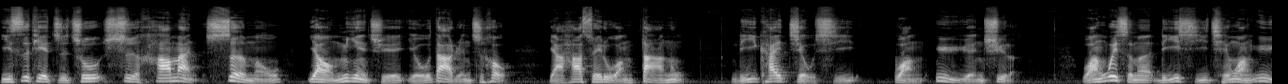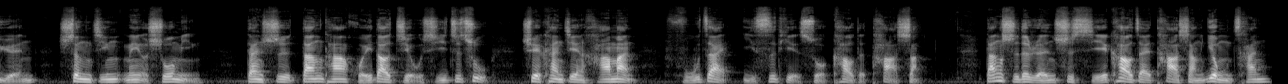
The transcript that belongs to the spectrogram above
以斯帖指出，是哈曼设谋要灭绝犹大人之后，亚哈随鲁王大怒，离开酒席。往御园去了。王为什么离席前往御园？圣经没有说明。但是当他回到酒席之处，却看见哈曼伏在以斯帖所靠的榻上。当时的人是斜靠在榻上用餐。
